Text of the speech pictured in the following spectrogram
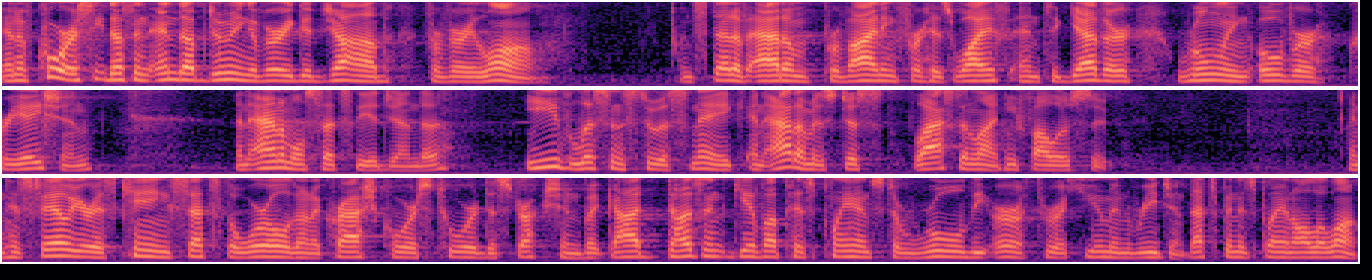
And of course, he doesn't end up doing a very good job for very long. Instead of Adam providing for his wife and together ruling over creation, an animal sets the agenda. Eve listens to a snake, and Adam is just last in line. He follows suit. And his failure as king sets the world on a crash course toward destruction. But God doesn't give up his plans to rule the earth through a human regent. That's been his plan all along.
